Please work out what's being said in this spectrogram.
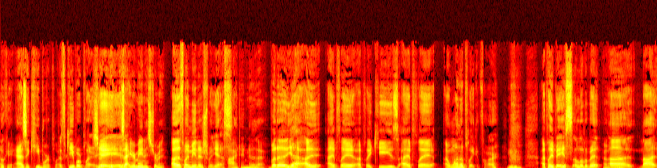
Okay, as a keyboard player. as a keyboard player. So yeah, yeah, yeah. Is that your main instrument? Uh, that's my main instrument. Yes. I didn't know that. but uh, yeah, I I play I play keys. I play. I want to play guitar. Mhm. I play bass a little bit. Okay. Uh, not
